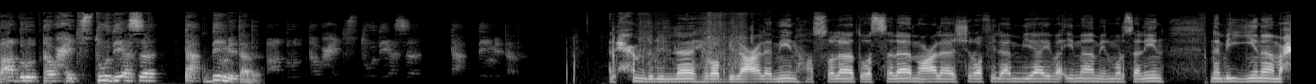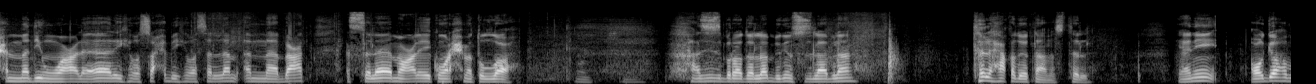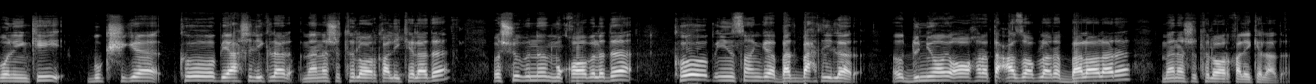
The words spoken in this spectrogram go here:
Badrut Tawhid studiyasi taqdim etadi. الحمد لله رب العالمين الصلاة والسلام على أشرف الأنبياء وإمام المرسلين نبينا محمد وعلى آله وصحبه وسلم أما بعد السلام عليكم ورحمة الله Aziz birodarlar, bugun sizlar bilan til haqida o'tamiz, til. Ya'ni ogoh bo'lingki, bu kishiga ko'p yaxshiliklar mana shu til orqali keladi va shu buni muqobilida ko'p insonga badbaxtliklar, dunyo va oxiratda azoblari, balolari mana shu til orqali keladi.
